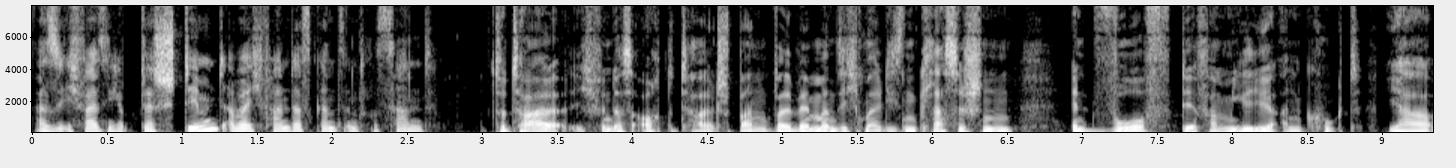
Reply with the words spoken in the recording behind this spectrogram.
Also ich weiß nicht, ob das stimmt, aber ich fand das ganz interessant. Total, ich finde das auch total spannend, weil wenn man sich mal diesen klassischen Entwurf der Familie anguckt, ja,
